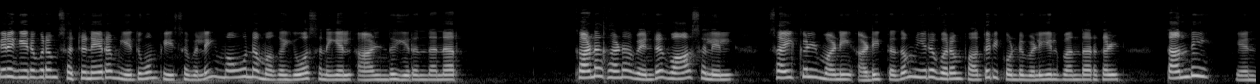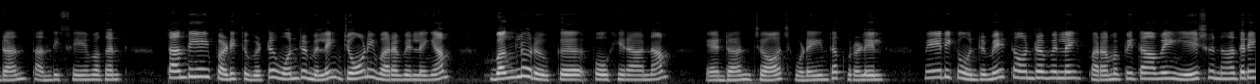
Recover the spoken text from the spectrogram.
பிறகு இருவரும் சற்று நேரம் எதுவும் பேசவில்லை. மௌனமாக யோசனையில் ஆழ்ந்து இருந்தனர். கனகனவென்று வாசலில் சைக்கிள் மணி அடித்ததும் இருவரும் பதறிக்கொண்டு வெளியில் வந்தார்கள். தந்தி என்றான் தந்தி சேவகன். தந்தையை படித்துவிட்டு ஒன்றுமில்லை. ஜோனி வரவில்லையாம். பெங்களூருவுக்கு போகிறானாம் என்றான் ஜார்ஜ் உடைந்த குரலில். வேடிக்கு ஒன்றுமே தோன்றவில்லை. பரமபிதாவே இயேசுநாதரே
